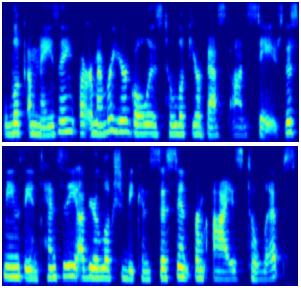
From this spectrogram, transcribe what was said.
look amazing, but remember your goal is to look your best on stage. This means the intensity of your look should be consistent from eyes to lips.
